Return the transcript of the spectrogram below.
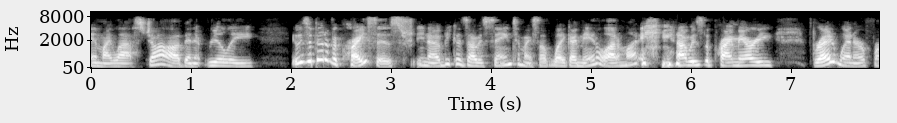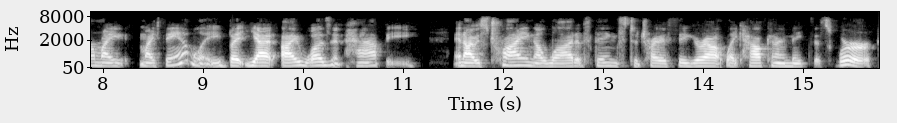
in my last job. And it really it was a bit of a crisis you know because i was saying to myself like i made a lot of money. And i was the primary breadwinner for my my family but yet i wasn't happy. And i was trying a lot of things to try to figure out like how can i make this work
